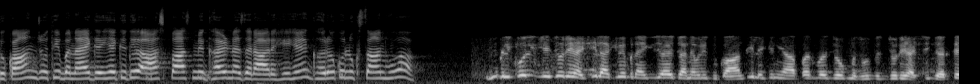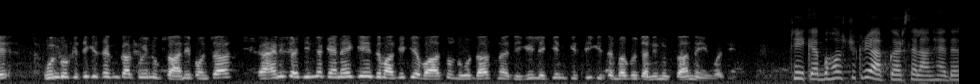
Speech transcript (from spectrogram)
دکان جو تھی بنائی گئی ہے کیونکہ آس پاس میں گھر نظر آ رہے ہیں گھروں کو نقصان ہوا؟ جی بالکل یہ جو رہائشی علاقے میں بنائی جانے والی دکان تھی لیکن یہاں پر جو موجود جو رہائشی گھر تھے ان کو کسی قسم کا کوئی نقصان نہیں پہنچا۔ اینی شاہدین کا کہنا ہے کہ دھماکے کی آواز تو زوردار سنائی دی گئی لیکن کسی قسم کا کوئی جانی نقصان نہیں ہوا۔ جی۔ ٹھیک ہے بہت شکریہ آپ کا ارسلان حیدر۔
